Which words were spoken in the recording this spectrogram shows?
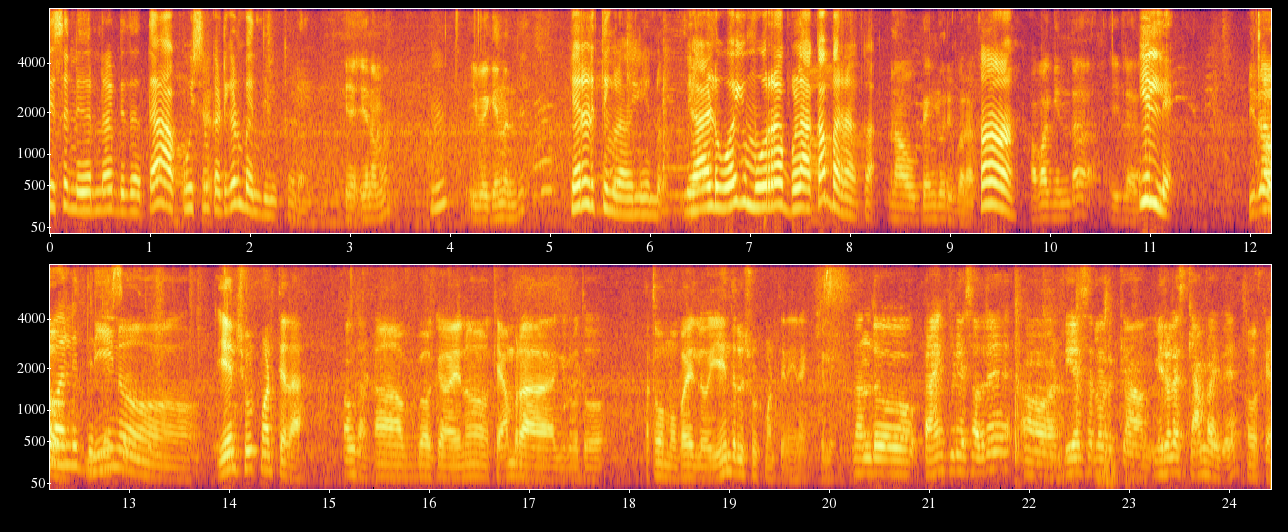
ದಿವಸ ನೀರ್ನಾಗ ಬಿದ್ದತ್ತೆ ಆ ಕೂಸಿನ ಕಟ್ಕೊಂಡು ಬಂದಿವಿ ಈ ಕಡೆ. ಏನಮ್ಮ? ಇವಾಗ ಏನಂದೆ? ಎರಡು ತಿಂಗಳ ನೀನು. ಎರಡು ಹೋಗಿ ಮೂರ ಬೀಳಾಕ ಬರಾಕ. ನಾವು ಬೆಂಗಳೂರಿಗೆ ಬರಾಕ. ಹಾಂ. ಅವಾಗಿಂದ ಇಲ್ಲ? ಇಲ್ಲೇ. ಇದು ನೀನು ಏನು ಶೂಟ್ ಮಾಡ್ತೀಯಲ್ಲ? ಹೌದಾ? ಆ, ಇವಾಗ ಏನೋ ಕ್ಯಾಮ್ರಾ ಆಗಿರ್ಬೋದು ಅಥವಾ ಮೊಬೈಲು ಏನದ್ರಲ್ಲಿ ಶೂಟ್ ಮಾಡ್ತೀನಿ ನೀನು ಆ್ಯಕ್ಚುಲಿ ನಂದು ಪ್ರ್ಯಾಂಕ್ ವಿಡಿಯೋಸ್ ಆದ್ರೆ D S L R mirrorless camera ಇದೆ. ಓಕೆ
